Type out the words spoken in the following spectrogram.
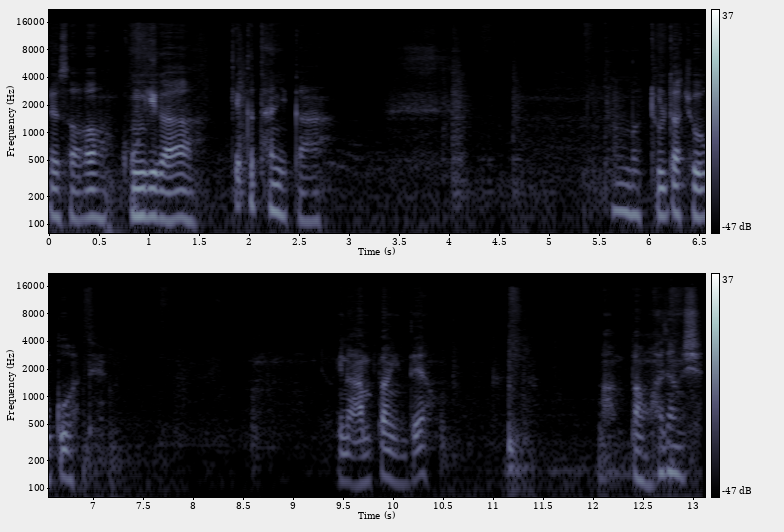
그래서 공기가 깨끗하니까 뭐 둘 다 좋을 것 같아요. 여기는 안방인데요. 안방 화장실.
